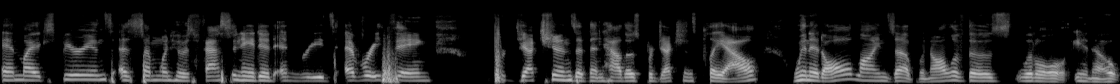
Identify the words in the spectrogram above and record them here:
and my experience as someone who is fascinated and reads everything projections and then how those projections play out when it all lines up when all of those little you know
